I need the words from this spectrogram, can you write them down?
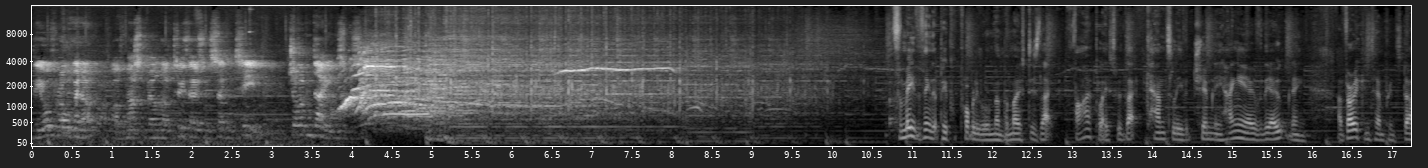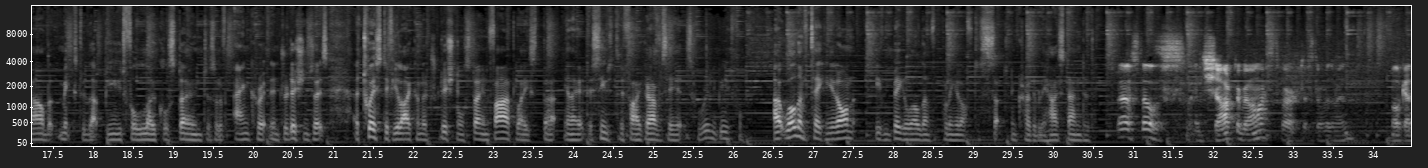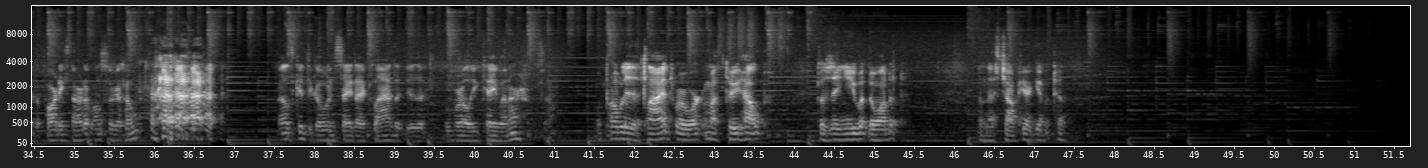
The overall winner of Master Builder 2017, John Dynes. For me, the thing that people probably will remember most is that fireplace with that cantilevered chimney hanging over the opening. A very contemporary style, but mixed with that beautiful local stone to sort of anchor it in tradition. So it's a twist, if you like, on a traditional stone fireplace, but you know, it seems to defy gravity. It's really beautiful. Uh, well done for taking it on, even bigger well done for pulling it off to such an incredibly high standard. Well, still in shock to be honest. We're just over the moon. We'll get the party started once we get home. well, it's good to go and say to a client that you're the overall UK winner. So. Well, probably the client we're working with to help because they knew what they wanted and this chap here gave it to them.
